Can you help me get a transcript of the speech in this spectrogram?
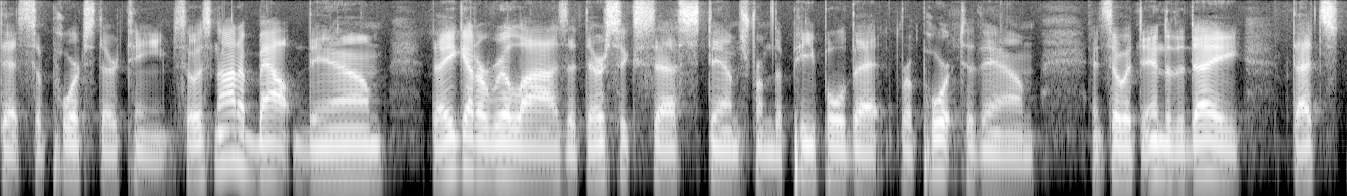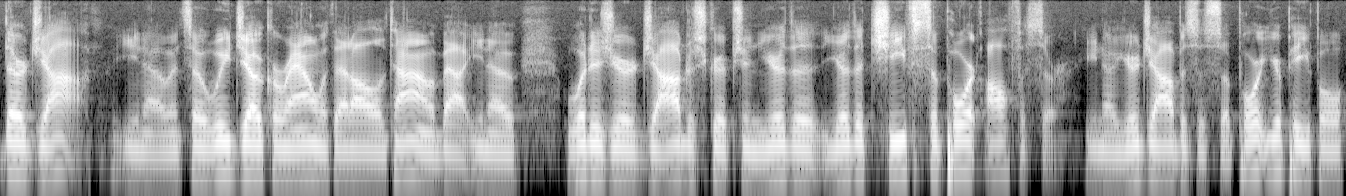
that supports their team. So it's not about them. They got to realize that their success stems from the people that report to them. And so at the end of the day, that's their job, you know. And so we joke around with that all the time about, you know, what is your job description? You're the you're the chief support officer. You know, your job is to support your people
